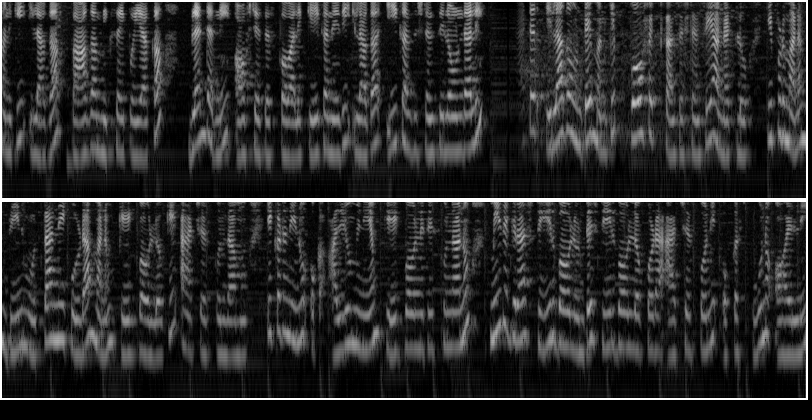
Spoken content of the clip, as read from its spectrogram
మనకి ఇలాగా బాగా మిక్స్ అయిపోయాక బ్లెండర్ని ఆఫ్ చేసేసుకోవాలి. కేక్ అనేది ఇలాగా ఈ కన్సిస్టెన్సీలో ఉండాలి. బ్యాటర్ ఇలాగ ఉంటే మనకి పర్ఫెక్ట్ కన్సిస్టెన్సీ అన్నట్లు. ఇప్పుడు మనం దీని మొత్తాన్ని కూడా మనం కేక్ బౌల్లోకి యాడ్ చేసుకుందాము. ఇక్కడ నేను ఒక అల్యూమినియం కేక్ బౌల్ని తీసుకున్నాను. మీ దగ్గర స్టీల్ బౌల్ ఉంటే స్టీల్ బౌల్లో కూడా యాడ్ చేసుకొని ఒక స్పూన్ ఆయిల్ని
